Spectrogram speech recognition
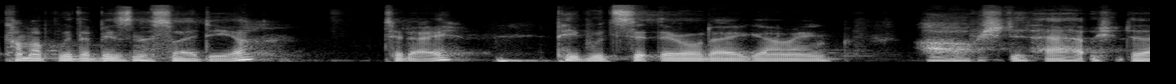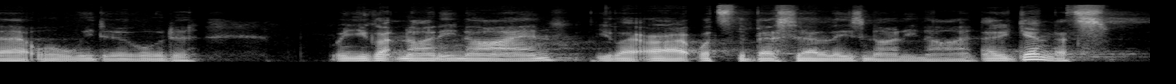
come up with a business idea today, people would sit there all day going, oh, we should do that, we should do that, what will we do, we do. When you got 99, you're like, all right, what's the best out of these 99? And again, that's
